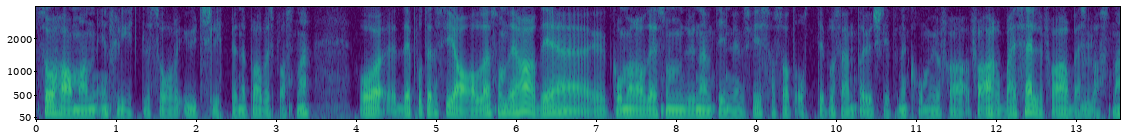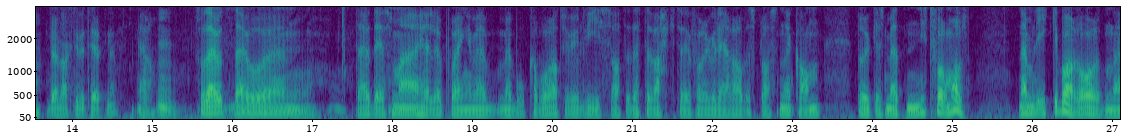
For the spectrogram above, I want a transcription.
så har man innflytelse over utslippene på arbeidsplassene. Og det potensialet som det har, det kommer av det som du nevnte innledningsvis, altså at 80% av utslippene kommer jo fra, fra arbeid selv, fra arbeidsplassene. Mm. Den aktiviteten, ja. ja. Mm. Så det er, jo, det, er jo, um, det er jo det som er hele poenget med, med, boka vår, at vi vil vise at dette verktøyet for å regulere arbeidsplassene kan brukes med et nytt formål. Nemlig ikke bare ordne,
